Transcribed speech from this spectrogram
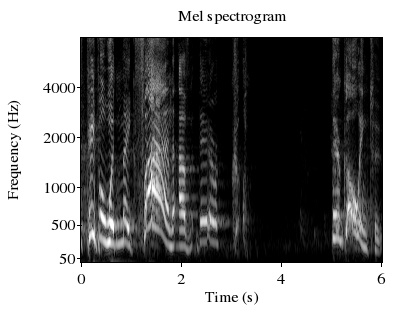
if people would make fun of me? They're, they're going to.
